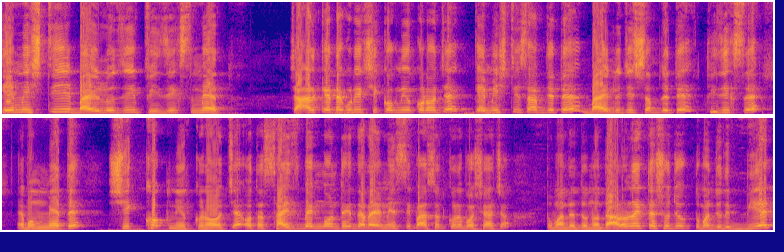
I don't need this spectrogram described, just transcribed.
কেমিস্ট্রি বায়োলজি ফিজিক্স ম্যাথ চার ক্যাটাগরির শিক্ষক নিয়োগ করা হচ্ছে কেমিস্ট্রি সাবজেক্টে বায়োলজি সাবজেক্টে ফিজিক্সে এবং ম্যাথে শিক্ষক নিয়োগ করা হচ্ছে অর্থাৎ সাইন্স বেঙ্গল থেকে যারা এমএসসি পাস আউট করে বসে আছো, তোমাদের জন্য দারুণ একটা সুযোগ। তোমার যদি বিএড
